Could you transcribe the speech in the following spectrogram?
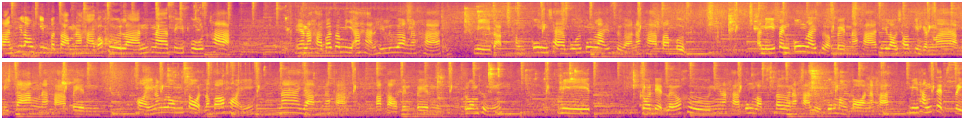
ร้านที่เรากินประจำนะคะ ก็คือร้านนาซีฟู้ดค่ะ เนี่ยนะคะก็จะมีอาหารให้เลือกนะคะ มีแบบทั้งกุ้งแชบวยกุ้งลายเสือนะคะปลาหมึก อันนี้เป็นกุ้งลายเสือเป็นนะคะ ที่เราชอบกินกันมาก มีกั้งนะคะ เป็นหอยนางรมสดแล้วก็หอยหน้ายักษ์นะคะปลาเก๋าเป็นๆรวมถึง มีตัวเด็ดเลยก็คือนี่นะคะ กุ้ง lobster นะคะ หรือกุ้งมังกรนะคะ มีทั้ง 7 สี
